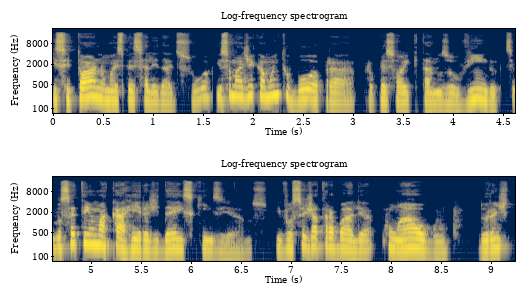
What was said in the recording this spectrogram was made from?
que se torna uma especialidade sua. Isso é uma dica muito boa para o pessoal que está nos ouvindo. Se você tem uma carreira de 10, 15 anos e você já trabalha com algo durante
